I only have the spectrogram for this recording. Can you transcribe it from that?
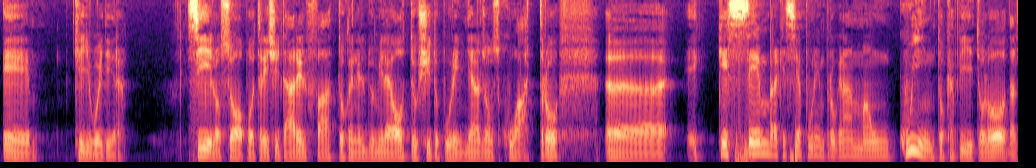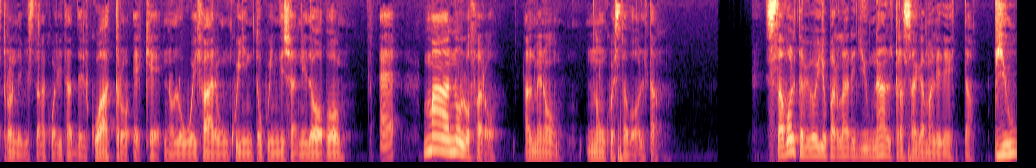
E che gli vuoi dire? Sì, lo so, potrei citare il fatto che nel 2008 è uscito pure Indiana Jones 4 eh, e che sembra che sia pure in programma un quinto capitolo, d'altronde vista la qualità del 4 e che non lo vuoi fare un quinto 15 anni dopo? Eh, ma non lo farò, almeno non questa volta. Stavolta vi voglio parlare di un'altra saga maledetta, più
